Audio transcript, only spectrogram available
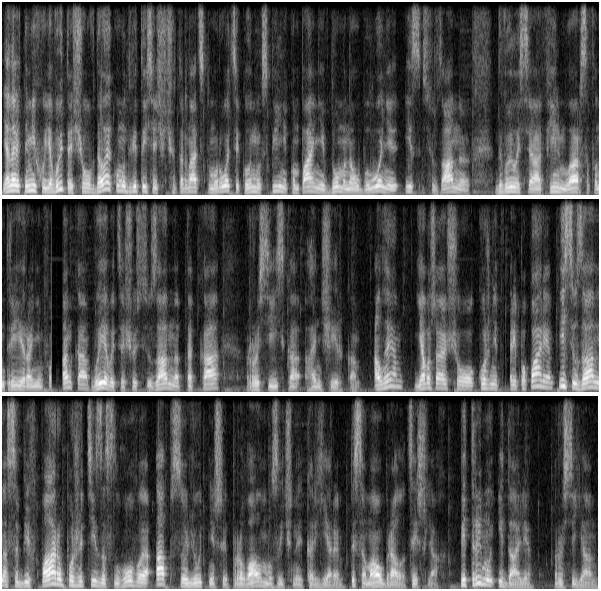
Я навіть не міг уявити, що в далекому 2014 році, коли ми в спільній компанії вдома на оболоні із Сюзанною дивилися фільм Ларса фон Трієра «Німфоманка», виявиться, що Сюзанна така російська ганчірка. Але я вважаю, що кожній тварі по парі, і Сюзанна собі в пару по житті заслуговує абсолютніший провал музичної кар'єри. Ти сама обрала цей шлях. Підтримуй і далі, росіян.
